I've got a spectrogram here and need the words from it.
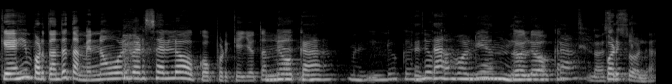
que es importante también no volverse loco, porque yo también... Loca, loca, Te loca, estás volviendo loca. No, eso Porque- sola.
